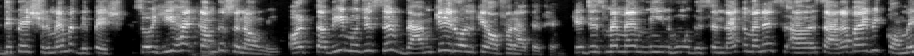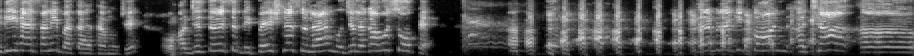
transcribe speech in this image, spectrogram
Dipesh remember Dipesh? So he had come to सुनाओ मी और तभी मुझे सिर्फ़ वैम के रोल के ऑफ़र आते थे कि जिसमें मैं मीन हूँ दिस एंड दैट तो मैंने सारा भाई भी कॉमेडी है ऐसा नहीं बताया था मुझे। और जिस तरह से दीपेश ने सुना है मुझे लगा वो सोप है। मैंने बोला कि कौन अच्छा अ,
